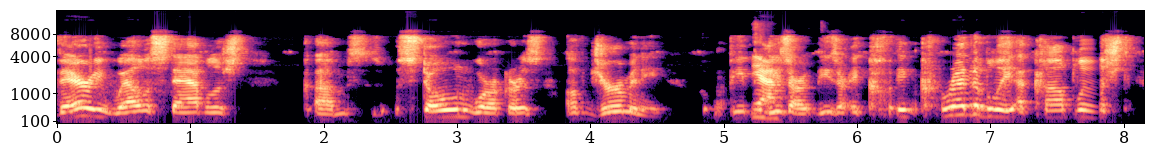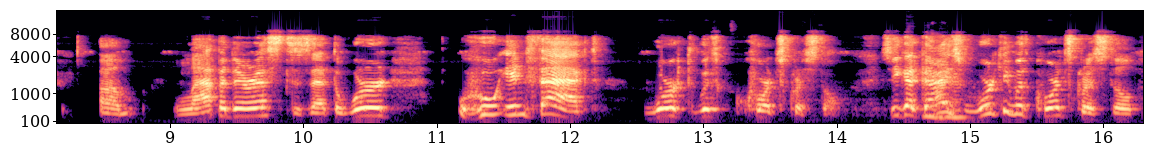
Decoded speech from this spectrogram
very well established um, stone workers of Germany. People, Yeah. these are these are inc- incredibly accomplished um, lapidarists. Is that the word? Who, in fact, worked with quartz crystal. So you got guys working with quartz crystal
